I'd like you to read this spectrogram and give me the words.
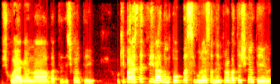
escorregando na batida de escanteio. O que parece ter tirado um pouco da segurança dele para bater escanteio, né?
